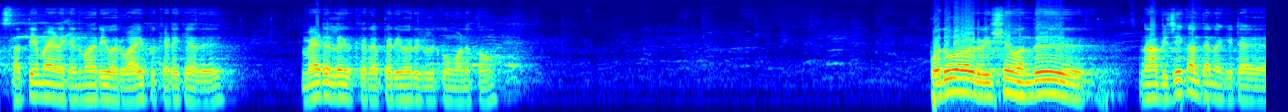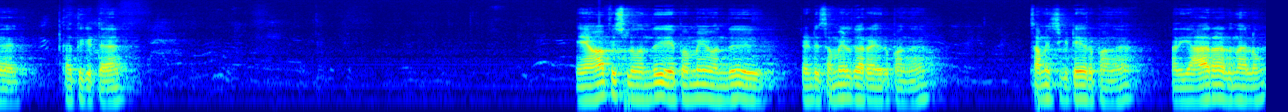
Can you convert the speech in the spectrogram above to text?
சத்தியமாக எனக்கு இந்த மாதிரி ஒரு வாய்ப்பு கிடைக்காது. மேடையில் இருக்கிற பெரியவர்களுக்கும் வணக்கம். பொதுவாக ஒரு விஷயம் வந்து நான் விஜயகாந்த் அண்ணன் கற்றுக்கிட்டேன் என் ஆஃபீஸில் வந்து எப்போவுமே வந்து ரெண்டு சமையல்காரன் இருப்பாங்க. சமைச்சிக்கிட்டே இருப்பாங்க. அது யாராக இருந்தாலும்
